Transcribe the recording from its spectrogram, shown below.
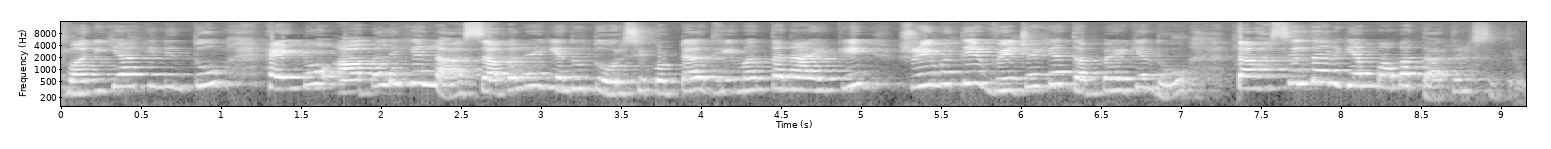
ಧ್ವನಿಯಾಗಿ ನಿಂತು ಹೆಣ್ಣು ಅಬಲೆಯಲ್ಲ ಸಬಲೆ ಎಂದು ತೋರಿಸಿಕೊಟ್ಟ ಧೀಮಂತ ನಾಯಕಿ ಶ್ರೀಮತಿ ವಿಜಯ ದಬ್ಬೆ ಎಂದು ತಹಸೀಲ್ದಾರ್ ಎಂ ಮಮತಾ ತಿಳಿಸಿದರು.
